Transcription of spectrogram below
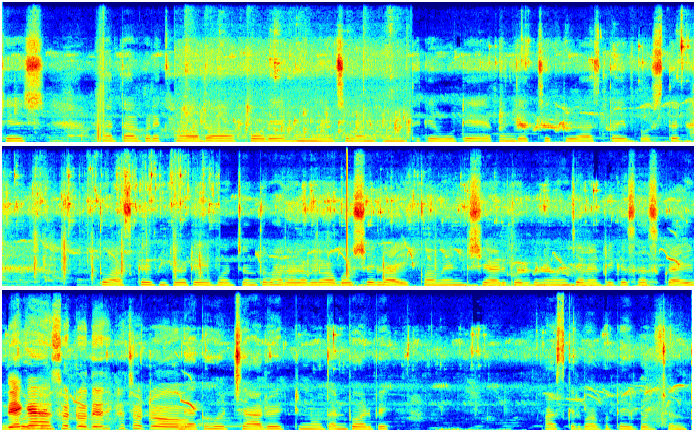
শেষ। আর তারপরে খাওয়া দাওয়া করে ঘুমিয়েছিলাম ঘুম থেকে উঠে। এখন যাচ্ছে একটু রাস্তায় বসতে। তো আজকের ভিডিওটা এই পর্যন্ত। ভালো লাগলে অবশ্যই লাইক কমেন্ট শেয়ার করবেন এবং চ্যানেলটিকে সাবস্ক্রাইব দেখে ছোট দেখে ছোট। দেখা হচ্ছে আরও একটি নতুন পর্বে। আজকের পর্বটা এই পর্যন্ত।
